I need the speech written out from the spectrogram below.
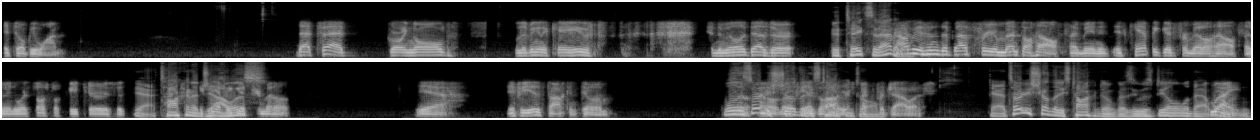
it's Obi Wan. That said, growing old, living in a cave in the middle of the desert, it takes it out of probably you. isn't the best for your mental health. I mean, it, it can't be good for mental health. I mean, we're social creatures. It, Yeah, talking to it can't be good Jawas. mental. Yeah, if he is talking to him. Well, it's already showed that he he's has a lot of talking to him. for Jawas. Yeah, it's already shown that he's talking to him because he was dealing with that Right. one.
